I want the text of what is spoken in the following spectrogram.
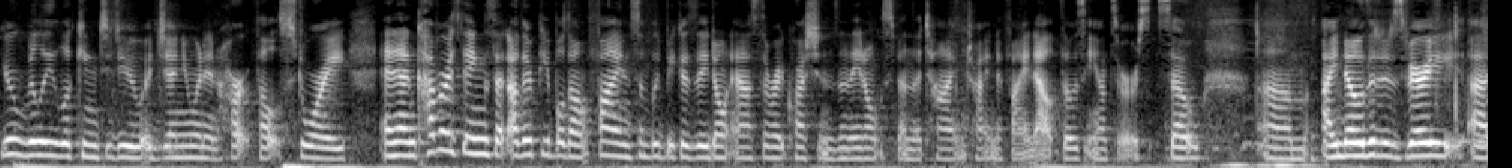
You're really looking to do a genuine and heartfelt story and uncover things that other people don't find simply because they don't ask the right questions and they don't spend the time trying to find out those answers. So um, I know that it is very uh,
